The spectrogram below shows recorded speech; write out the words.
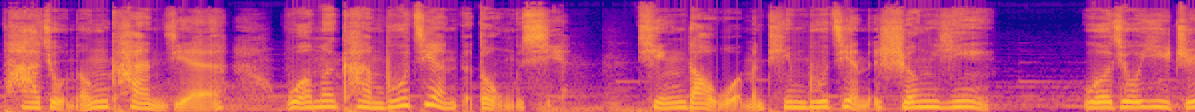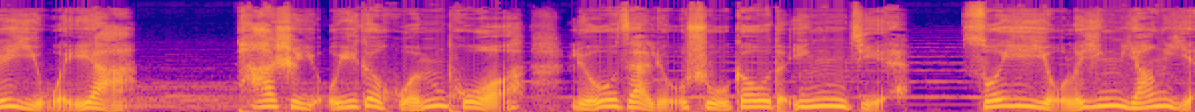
他就能看见我们看不见的东西，听到我们听不见的声音。我就一直以为呀，他是有一个魂魄留在柳树沟的阴界，所以有了阴阳眼。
